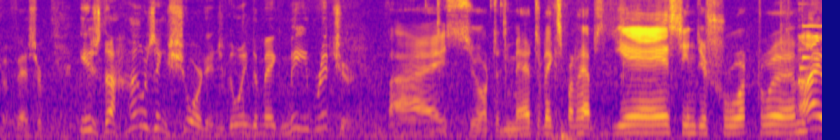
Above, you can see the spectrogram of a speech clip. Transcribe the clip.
Professor. Is the housing shortage going to make me richer? By certain metrics, perhaps yes, in the short term. I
